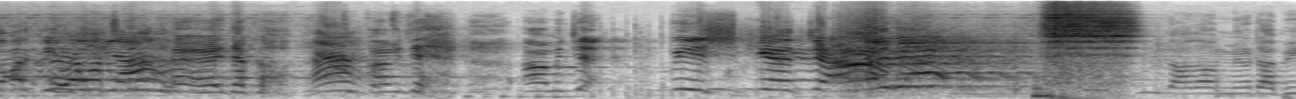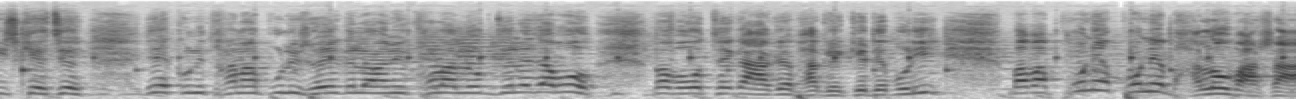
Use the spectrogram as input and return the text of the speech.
তোমার কি হচ্ছে? এই দেখো। আমি যে আমি যে বিষ খেয়েছি দাদা, মেয়েটা বিষ খেয়েছে। এক্ষুনি থানা পুলিশ হয়ে গেলে আমি খোলা লোক জেলে যাব। বাবা, ওর থেকে আগে ভাগে কেটে পড়ি। বাবা, ফোনে ফোনে ভালোবাসা।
